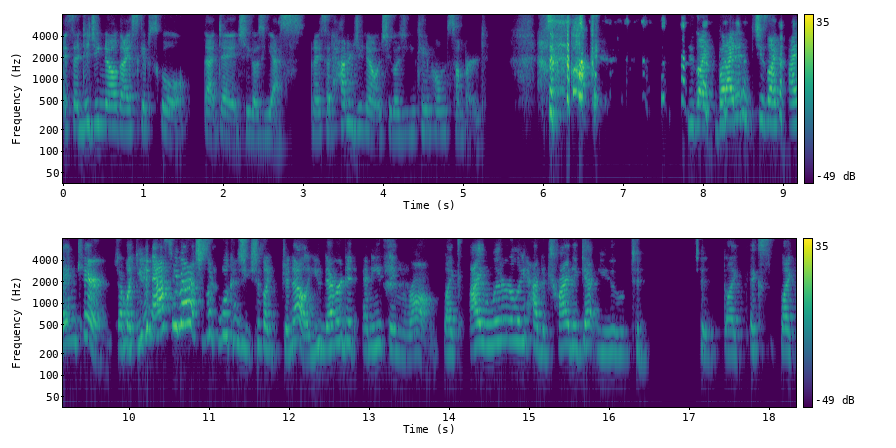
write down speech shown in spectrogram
I said, Did you know that I skipped school that day? And she goes, Yes. And I said, How did you know? And she goes, You came home sunburned. She's like, but I didn't. She's like, I didn't care. I'm like, you didn't ask me about it. She's like, well, because she's like, Janelle, you never did anything wrong. Like, I literally had to try to get you to, to like, ex- like,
